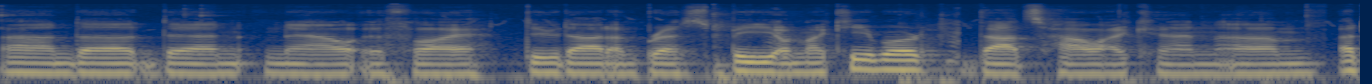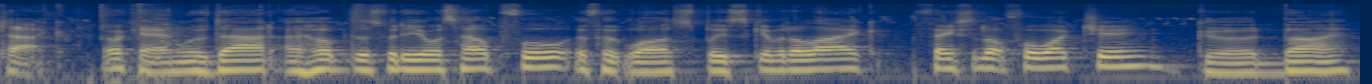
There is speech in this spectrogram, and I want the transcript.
And uh, then now if I do that and press B on my keyboard that's how I can um, attack. Okay and with that I hope this video was helpful. If it was please give it a like. Thanks a lot for watching. Goodbye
